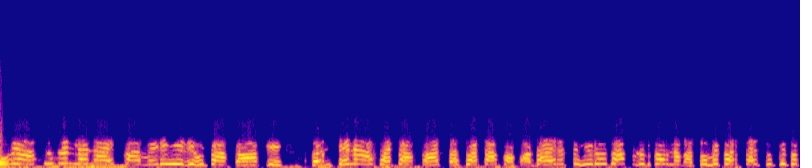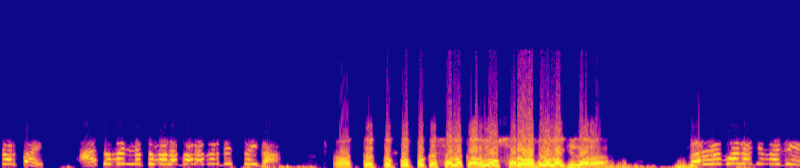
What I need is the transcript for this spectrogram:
तुम्ही असं म्हणलं नाही कॉमेडी व्हिडिओ टाका की. कंटेन असा टाका तसा टाका का डायरेक्ट व्हिडिओ अपलोड करू नका? तुम्ही करताय चुकीचं करताय. असं म्हणणं तुम्हाला बरोबर दिसतंय का? तर तर पप्प कशाला कारला सरळ बोला की जरा. सर्व बोला की म्हणजे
